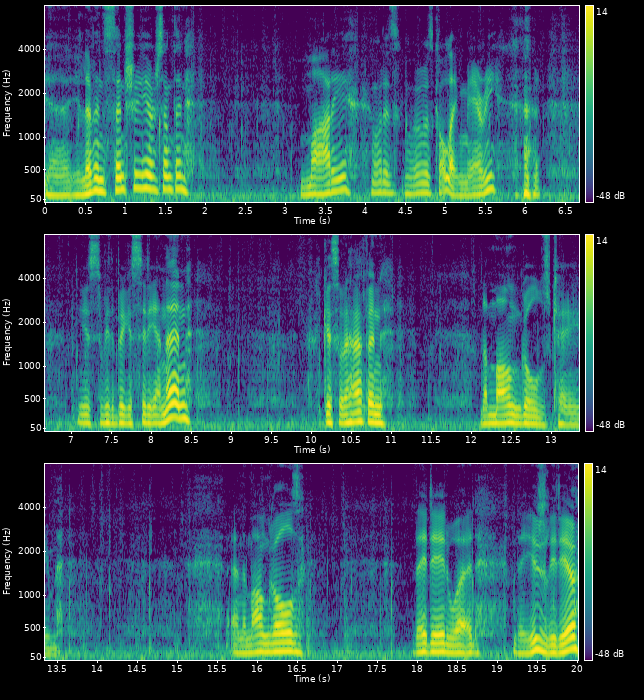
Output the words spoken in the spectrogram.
yeah, 11th century or something. Mari, what is what was called like Mary, used to be the biggest city, and then guess what happened? The Mongols came, and the Mongols they did what they usually do,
